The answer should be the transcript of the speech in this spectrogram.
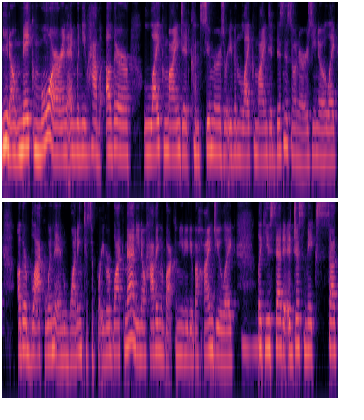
you know make more and, and when you have other like-minded consumers or even like-minded business owners you know like other black women wanting to support you or black men you know having a black community behind you like mm-hmm. like you said it just makes such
